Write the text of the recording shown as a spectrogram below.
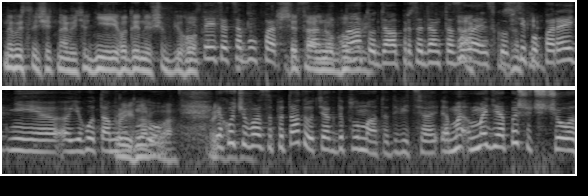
не вистачить навіть однієї години, щоб його Мені здається, це був перший саміт обговорити. НАТО для президента Так, Зеленського. Всі попередні е, його там не було. Я хочу вас запитати, от як дипломата, дивіться, м- медіа пишуть, що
